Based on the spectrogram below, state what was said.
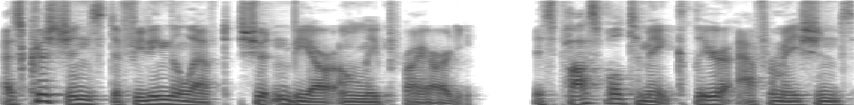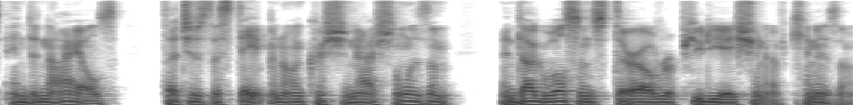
As Christians, defeating the left shouldn't be our only priority. It's possible to make clear affirmations and denials, such as the statement on Christian nationalism and Doug Wilson's thorough repudiation of kinism,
